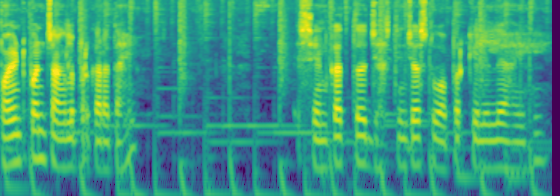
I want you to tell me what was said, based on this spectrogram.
पॉईंट पण चांगल्या प्रकारात आहे. शेणखत जास्तीत जास्त वापर केलेले आहे हे.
